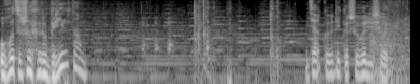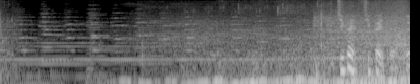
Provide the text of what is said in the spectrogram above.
Ого, це що херобрін там? Дякую, лікар, що вилічили. Чекайте, чекайте. Е,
